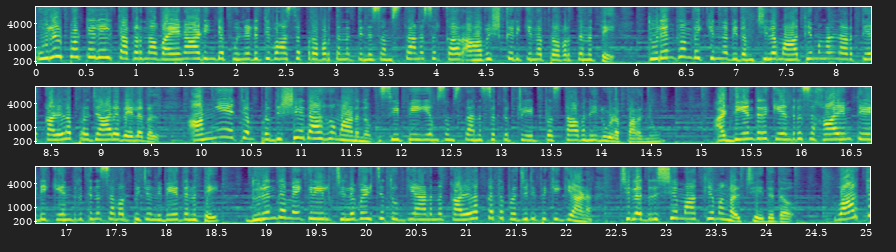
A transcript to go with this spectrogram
ഉരുൾപൊട്ടലിൽ തകർന്ന വയനാടിന്റെ പുനരധിവാസ പ്രവർത്തനത്തിന് സംസ്ഥാന സർക്കാർ ആവിഷ്കരിക്കുന്ന പ്രവർത്തനത്തെ തുരങ്കം വെക്കുന്ന വിധം ചില മാധ്യമങ്ങൾ നടത്തിയ കള്ളപ്രചാര വേലകൾ അങ്ങേയറ്റം പ്രതിഷേധാർഹമാണെന്നും സിപിഐഎം സംസ്ഥാന സെക്രട്ടേറിയറ്റ് പ്രസ്താവനയിലൂടെ പറഞ്ഞു. അടിയന്തര കേന്ദ്ര സഹായം തേടി കേന്ദ്രത്തിന് സമർപ്പിച്ച നിവേദനത്തെ ദുരന്ത മേഖലയിൽ ചിലവഴിച്ച തുകയാണെന്ന് കള്ളക്കഥ പ്രചരിപ്പിക്കുകയാണ് ചില ദൃശ്യമാധ്യമങ്ങൾ ചെയ്തത്. വാർത്ത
